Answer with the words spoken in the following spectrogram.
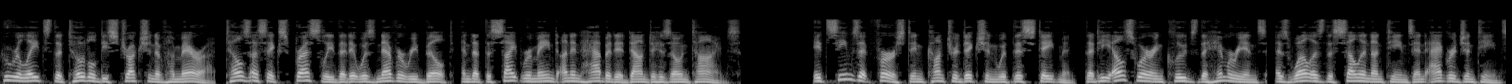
who relates the total destruction of Himera, tells us expressly that it was never rebuilt, and that the site remained uninhabited down to his own times. It seems at first in contradiction with this statement, that he elsewhere includes the Himerians, as well as the Selinuntines and Agrigentines,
